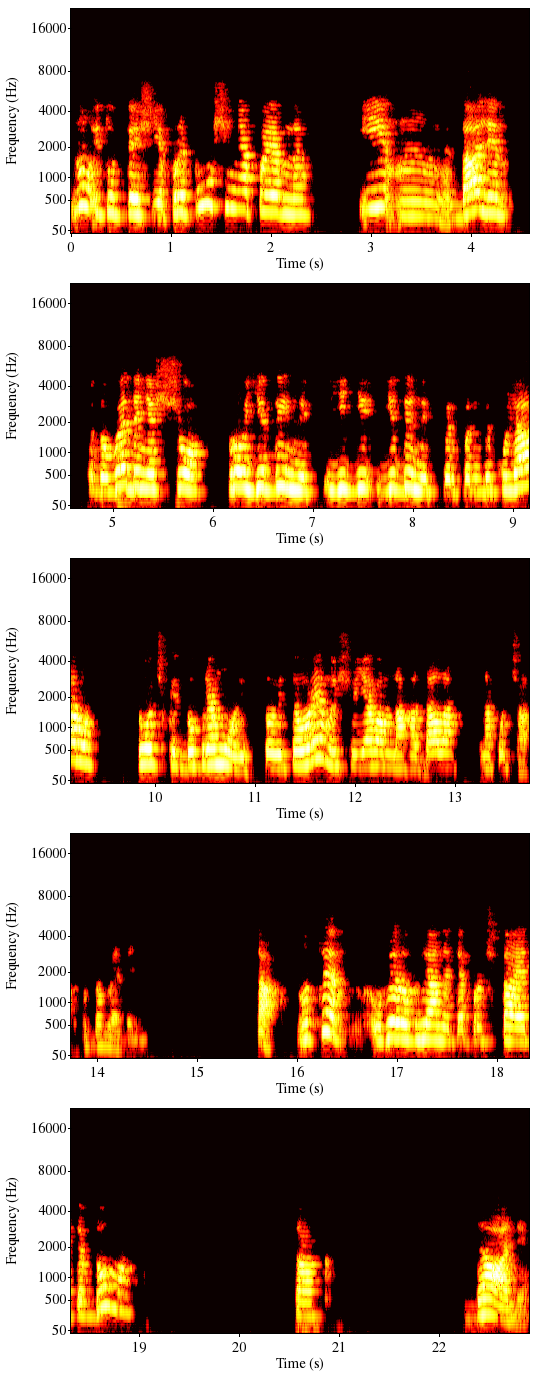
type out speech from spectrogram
Ну, і тут теж є припущення певне. І м, далі доведення, що про єді, єдиний перпендикуляру точки до прямої з тої теореми, що я вам нагадала на початку доведення. Так, ну це вже розглянете, прочитаєте вдома. Так. Далі.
